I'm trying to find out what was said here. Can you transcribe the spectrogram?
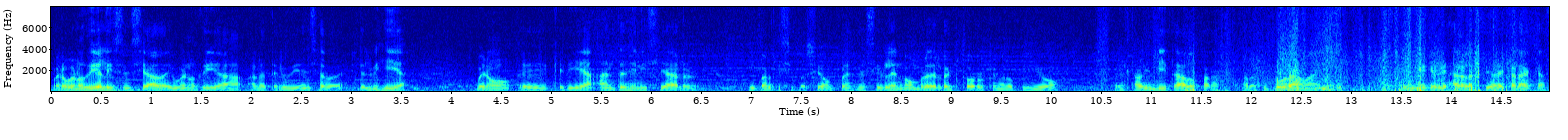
Bueno, buenos días licenciada y buenos días a la teleaudiencia del Vigía. Bueno, eh, quería antes de iniciar mi participación, pues decirle el nombre del rector que me lo pidió. Él estaba invitado para, para tu programa y tenía que viajar a la ciudad de Caracas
